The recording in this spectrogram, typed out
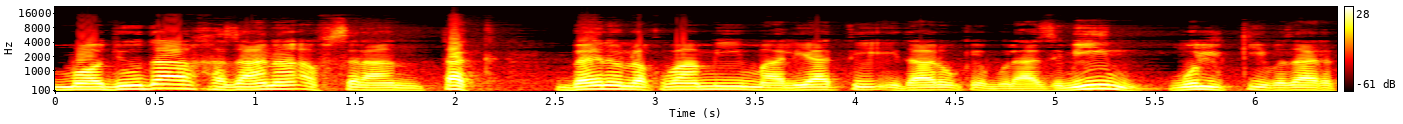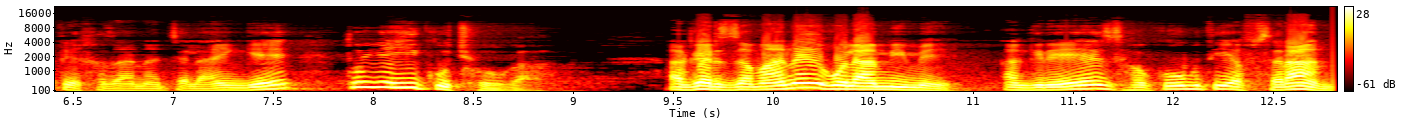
موجودہ خزانہ افسران تک بین الاقوامی مالیاتی اداروں کے ملازمین ملک کی وزارت خزانہ چلائیں گے تو یہی کچھ ہوگا۔ اگر زمانہ غلامی میں انگریز حکومتی افسران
